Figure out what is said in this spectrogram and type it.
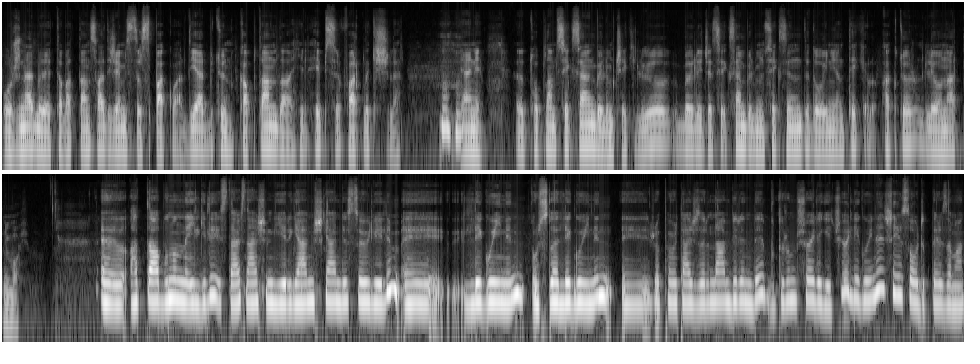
orijinal mürettebattan sadece Mr. Spock var. Diğer bütün kaptan dahil hepsi farklı kişiler. Yani e, toplam 80 bölüm çekiliyor. Böylece 80 bölümün 80'inde de oynayan tek aktör Leonard Nimoy. E, hatta bununla ilgili istersen şimdi yeri gelmişken de söyleyelim. E, Le Guin'in, Ursula Le Guin'in e, röportajlarından birinde bu durum şöyle geçiyor. Le Guin'e şeyi sordukları zaman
